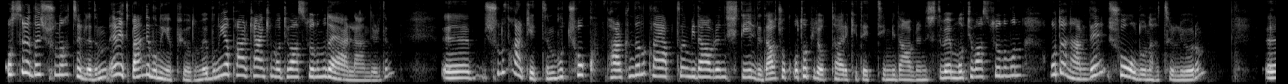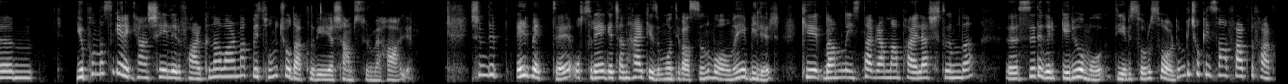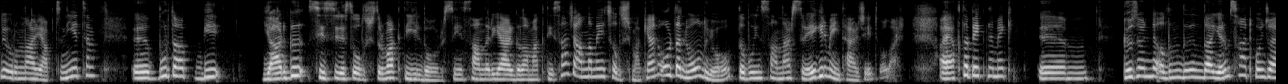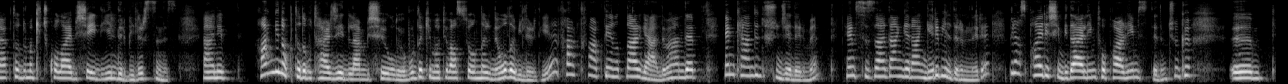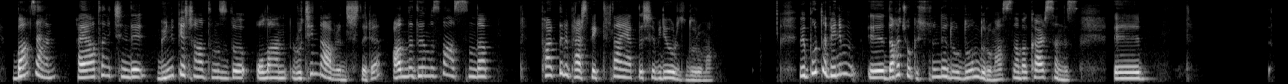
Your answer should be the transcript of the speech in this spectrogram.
O sırada şunu hatırladım. Evet ben de bunu yapıyordum ve bunu yaparkenki motivasyonumu değerlendirdim. Eee, şunu fark ettim, bu çok farkındalıkla yaptığım bir davranış değildi. Daha çok otopilotta hareket ettiğim bir davranıştı ve motivasyonumun o dönemde şu olduğunu hatırlıyorum. Emm, yapılması gereken şeyleri farkına varmak ve sonuç odaklı bir yaşam sürme hali. Şimdi elbette o sıraya geçen herkesin motivasyonu bu olmayabilir ki ben bunu Instagram'dan paylaştığımda, size de garip geliyor mu diye bir soru sordum. Birçok insan farklı farklı yorumlar yaptı. Niyetim Eee, burada bir yargı silsilesi oluşturmak değil doğrusu. İnsanları yargılamak değil, sadece anlamaya çalışmak. Yani orada ne oluyor da bu insanlar sıraya girmeyi tercih ediyorlar? Ayakta beklemek, göz önüne alındığında yarım saat boyunca ayakta durmak hiç kolay bir şey değildir, bilirsiniz. Yani hangi noktada bu tercih edilen bir şey oluyor? Buradaki motivasyonları ne olabilir diye farklı farklı yanıtlar geldi. Ben de hem kendi düşüncelerimi hem sizlerden gelen geri bildirimleri biraz paylaşayım, bir derleyeyim, toparlayayım istedim. Çünkü e, bazen hayatın içinde günlük yaşantımızda olan rutin davranışları anladığımızda aslında farklı bir perspektiften yaklaşabiliyoruz duruma. Ve burada benim e, daha çok üstünde durduğum durum aslına bakarsanız e,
